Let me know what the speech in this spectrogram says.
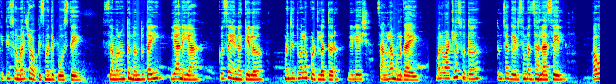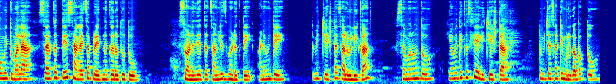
की ती समरच्या ऑफिसमध्ये पोचते समर म्हणतो नंदुताई या नाही या. कसं येणं केलं? म्हणजे तुम्हाला पटलं तर? निलेश चांगला मुलगा आहे. मला वाटलंच होतं तुमचा गैरसमज झाला असेल. अहो मी तुम्हाला सारखं तेच सांगायचा प्रयत्न करत होतो. स्वानंदी आता चांगलीच भडकते आणि म्हणते तुम्ही चेष्टा चालवली का? समोर म्हणतो यामध्ये कसली आली चेष्टा? तुमच्यासाठी मुलगा बघतो.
